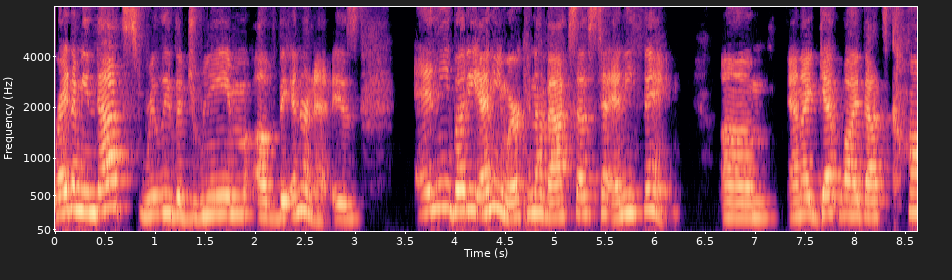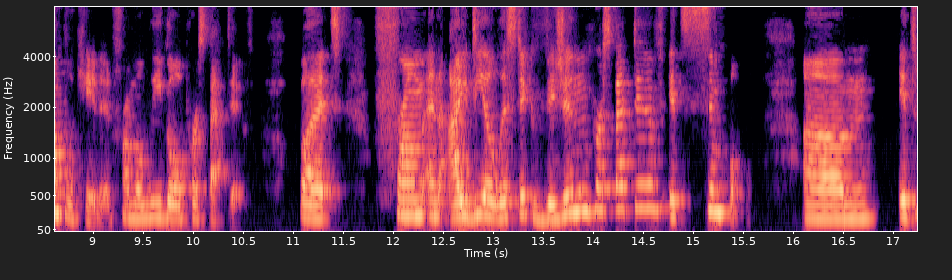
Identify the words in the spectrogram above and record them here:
right? I mean that's really the dream of the internet is anybody anywhere can have access to anything. Um, and i get why that's complicated from a legal perspective but from an idealistic vision perspective it's simple. Um, it's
